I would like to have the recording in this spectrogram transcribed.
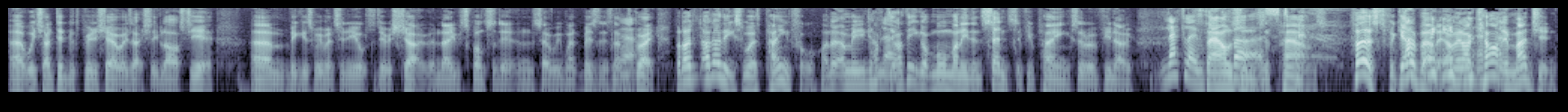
uh, which I did with British Airways actually last year, um, because we went to New York to do a show and they sponsored it, and so we went business, and that was great. But I, I don't think it's worth paying for. I, don't, I mean, have to, I think you've got more money than sense if you're paying sort of, you know, Let alone thousands first. of pounds. First, forget I about it. I mean, I can't imagine.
